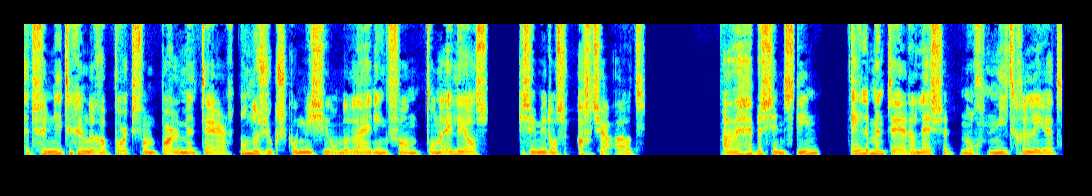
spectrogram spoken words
Het vernietigende rapport van parlementair onderzoekscommissie onder leiding van Ton Elias is inmiddels acht jaar oud. Maar we hebben sindsdien elementaire lessen nog niet geleerd.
